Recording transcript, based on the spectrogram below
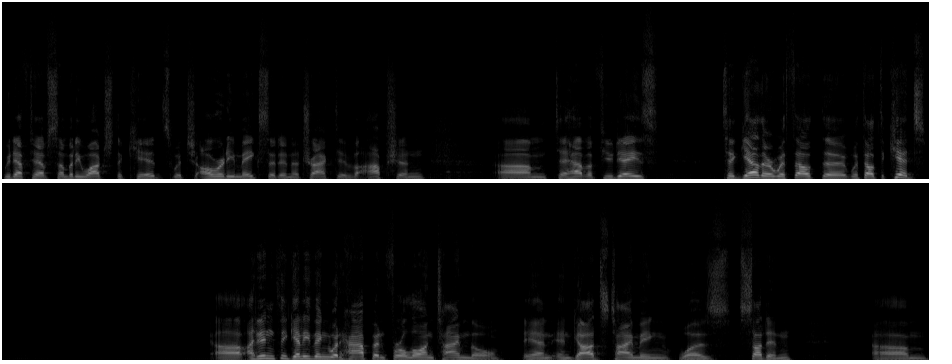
we'd have to have somebody watch the kids, which already makes it an attractive option um, to have a few days together without the without the kids. Uh, I didn't think anything would happen for a long time, though, and, and God's timing was sudden, um,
